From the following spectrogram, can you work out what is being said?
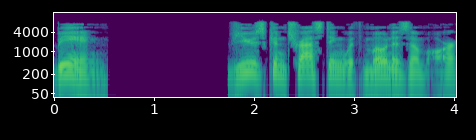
being. Views contrasting with monism are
